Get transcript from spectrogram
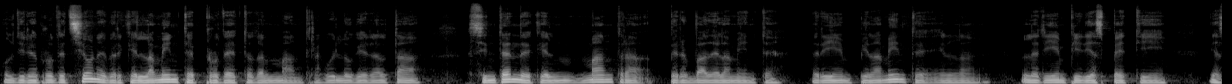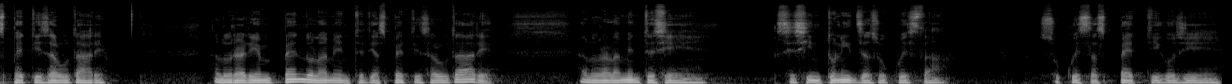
Vuol dire protezione perché la mente è protetta dal mantra. Quello che in realtà si intende è che il mantra pervade la mente, riempie la mente e la, la riempie di aspetti, di aspetti salutari. Allora riempendo la mente di aspetti salutari, allora la mente si, si sintonizza su, questa, su questi aspetti così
